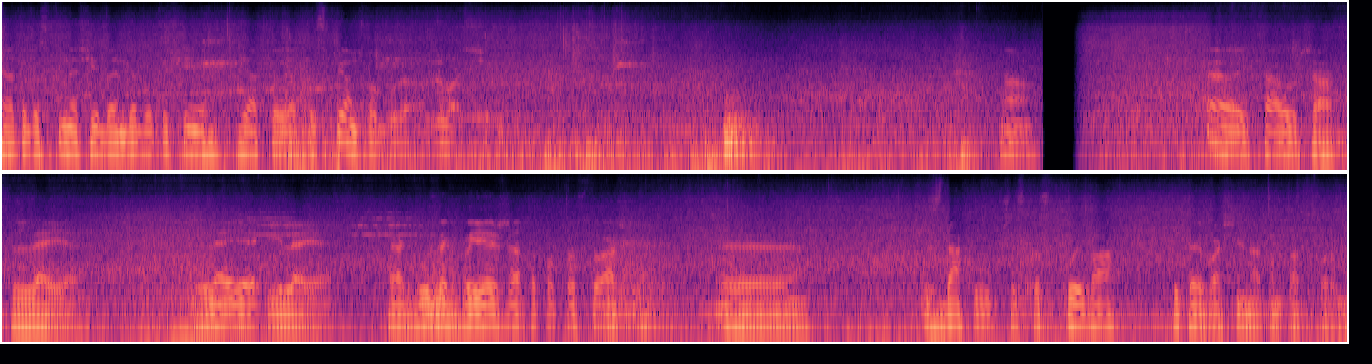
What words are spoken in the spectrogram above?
Ja tego spinać nie będę, bo tu się jak to, jak to spiąć w ogóle. Zobaczcie. A. Ej, cały czas leje. Leje i leje. Jak wózek wyjeżdża, to po prostu aż e, z dachu wszystko spływa tutaj właśnie na tą platformę.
